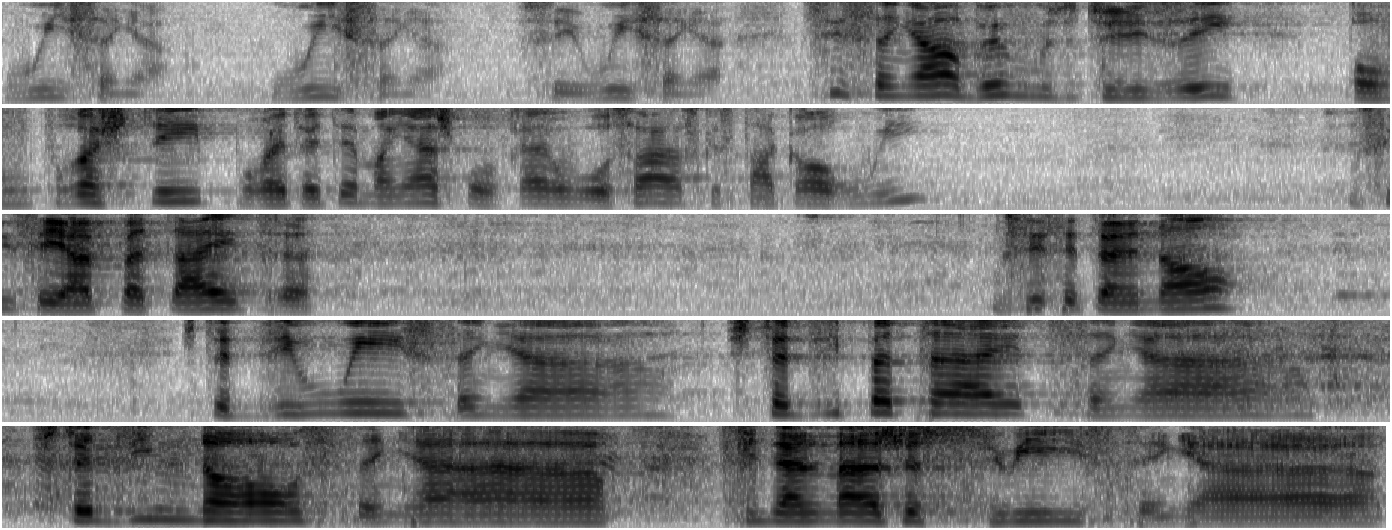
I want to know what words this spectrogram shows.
oui Seigneur, oui Seigneur, c'est oui Seigneur. Si le Seigneur veut vous utiliser pour vous projeter, pour être un témoignage pour vos frères ou vos sœurs, est-ce que c'est encore oui? Ou si c'est un peut-être? Ou si c'est un non? Je te dis oui, Seigneur. Je te dis peut-être, Seigneur. Je te dis non, Seigneur. Finalement, je suis, Seigneur.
